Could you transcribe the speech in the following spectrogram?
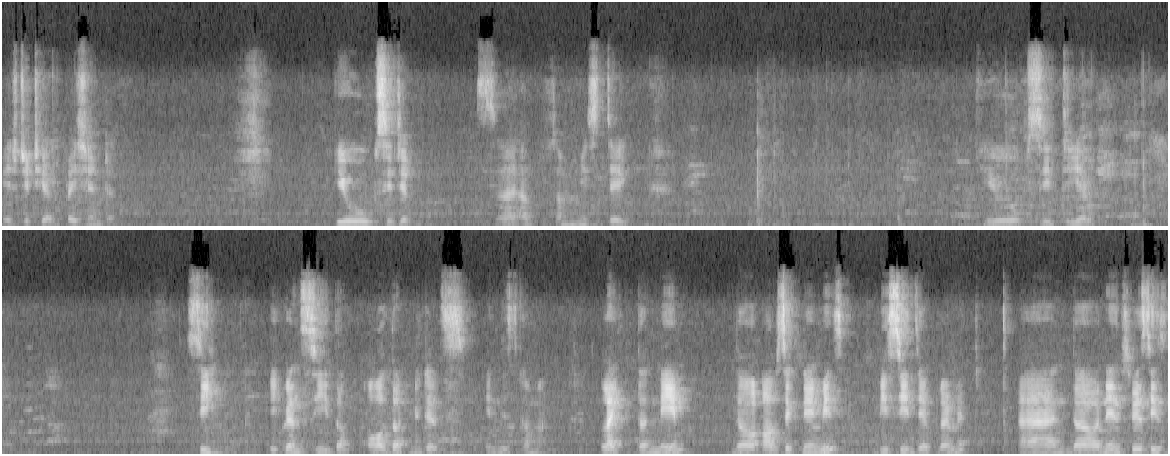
Paste it here press enter kubectl so i have some mistake. Kubectl see you can see the all the details in this command. Like the name the object name is pc deployment. And the namespace is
